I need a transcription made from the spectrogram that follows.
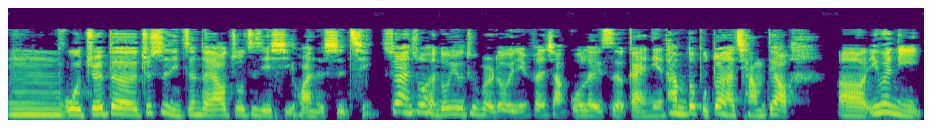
嗯，我觉得就是你真的要做自己喜欢的事情。虽然说很多 YouTuber 都已经分享过类似的概念，他们都不断的强调，呃，因为你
